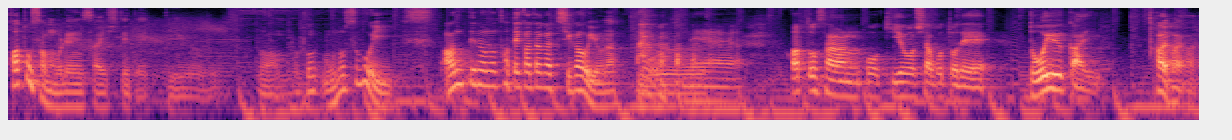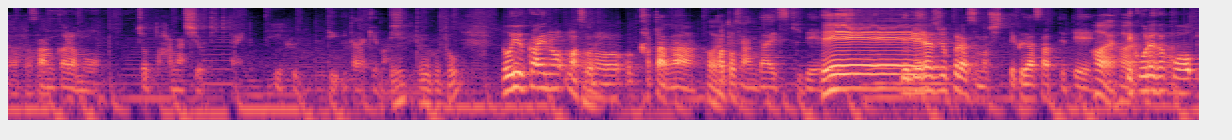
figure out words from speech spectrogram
パトさんも連載しててっていうのはものものすごいアンテナの立て方が違うよなっていう ねパトさんを起用したことでどういう会はいはいはいはいさんからもちょっと話を聞きたいというふうに言っていただけまえして。どういうこと？どういう会の,、まあその方がはい。パトさん大好きで、へでベラジオプラスも知ってくださってて、でこれがこ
